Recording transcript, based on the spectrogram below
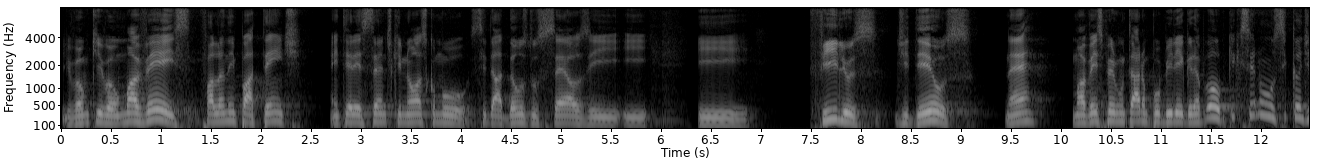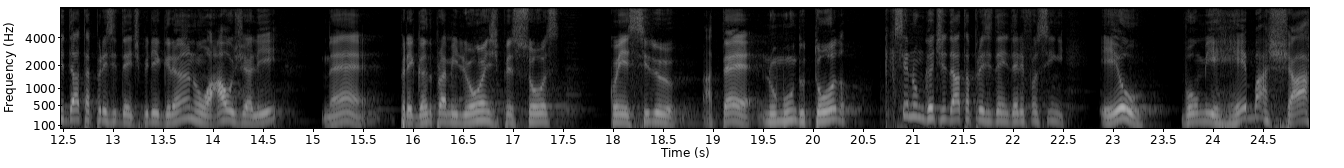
E vamos que vamos. Uma vez, falando em patente, é interessante que nós, como cidadãos dos céus e, e, e filhos de Deus, né? Uma vez perguntaram para o Billy Graham, por que, que você não se candidata a presidente? Billy Graham, no auge ali, né? pregando para milhões de pessoas, conhecido até no mundo todo. Por que você não candidata a presidente? Ele falou assim: eu vou me rebaixar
